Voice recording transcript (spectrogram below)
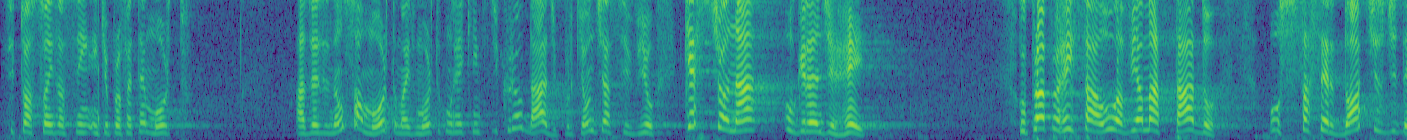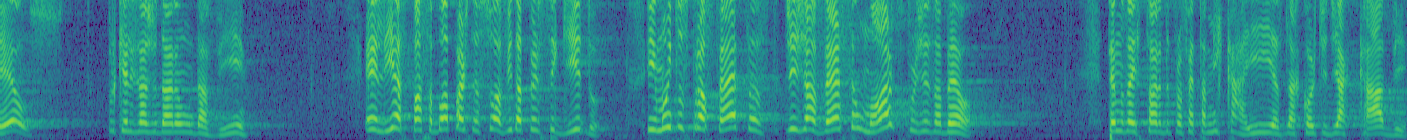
situações assim em que o profeta é morto. Às vezes não só morto, mas morto com requintes de crueldade, porque onde já se viu questionar o grande rei. O próprio rei Saul havia matado os sacerdotes de Deus porque eles ajudaram Davi. Elias passa boa parte da sua vida perseguido. E muitos profetas de Javé são mortos por Jezabel. Temos a história do profeta Micaías na corte de Acabe,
